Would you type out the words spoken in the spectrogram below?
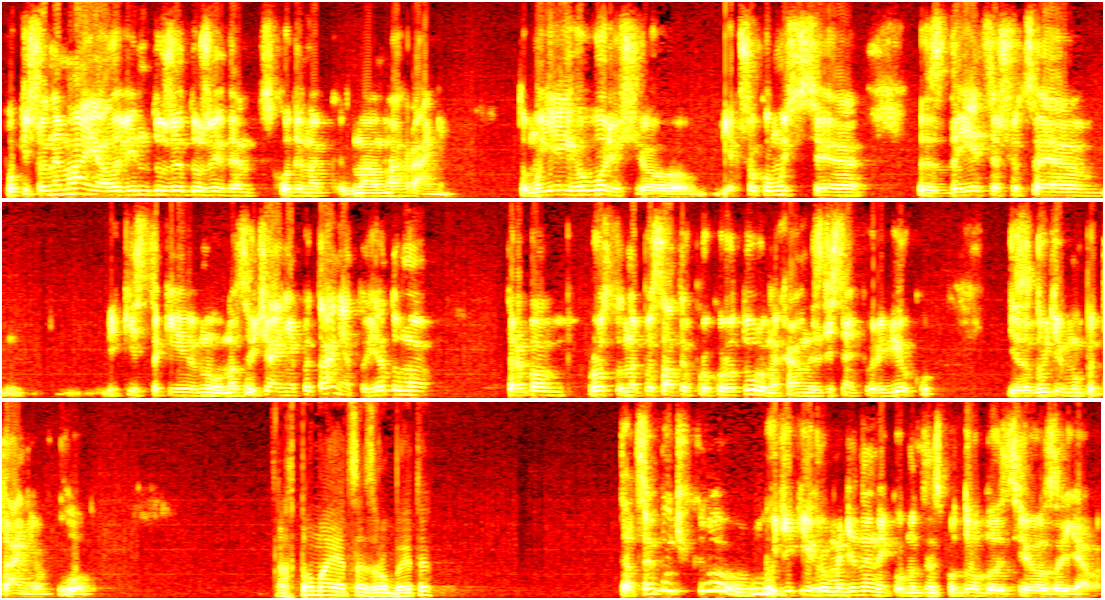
Поки що немає, але він дуже дуже йде сходить на, на, на грані. Тому я і говорю, що якщо комусь е, здається, що це якісь такі ну, надзвичайні питання, то я думаю, треба просто написати в прокуратуру, нехай вони здійснять перевірку і зададуть йому питання в лоб. А хто має це зробити? Та це будь-який громадянин, якому не сподобалися його заяви.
